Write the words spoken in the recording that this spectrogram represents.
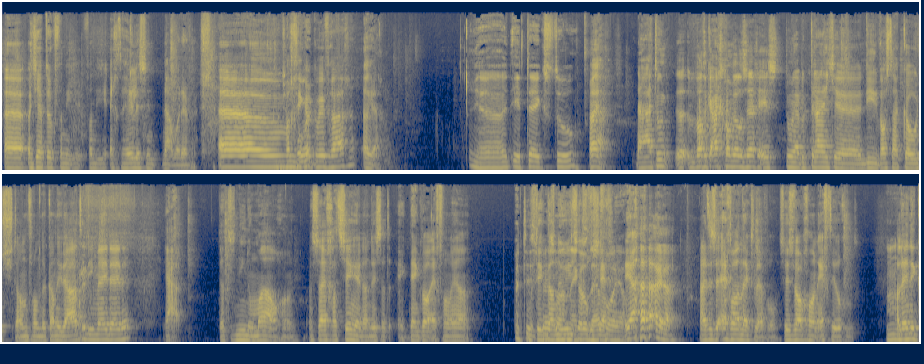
Eh, want je hebt ook van die, van die echt hele zin... Nou, whatever. Ehm wat ging ik ook weer vragen? Oh ja. Ja, It Takes Two. Oh ja. Nou, toen, eh, wat ik eigenlijk gewoon wilde zeggen is... Toen heb ik Treintje, die was daar coach dan van de kandidaten die meededen. Ja, dat is niet normaal gewoon. Als zij gaat zingen, dan is dat... Ik denk wel echt van, ja... Het is Moet ik dan wel nu iets over level, zeggen? ja. Ja, ja. Maar het is echt wel next level. Ze is wel gewoon echt heel goed. Mhm. Alleen ik,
